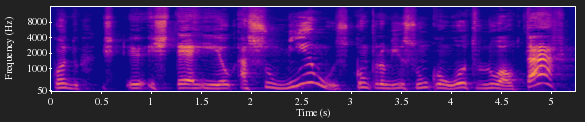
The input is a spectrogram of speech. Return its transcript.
quando Esther e eu assumimos compromisso um com o outro no altar,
